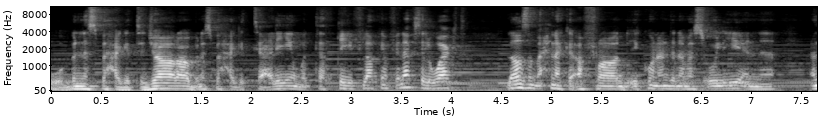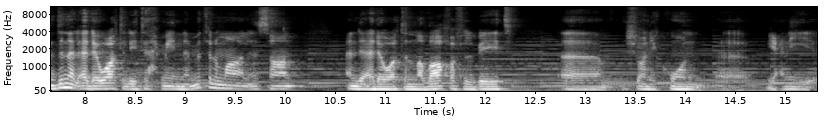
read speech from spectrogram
وبالنسبة حق التجارة وبالنسبة حق التعليم والتثقيف. لكن في نفس الوقت لازم إحنا كأفراد يكون عندنا مسؤولية أن عندنا الأدوات اللي تحمينا. مثل ما الإنسان عنده أدوات النظافة في البيت آه شلون يكون آه يعني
